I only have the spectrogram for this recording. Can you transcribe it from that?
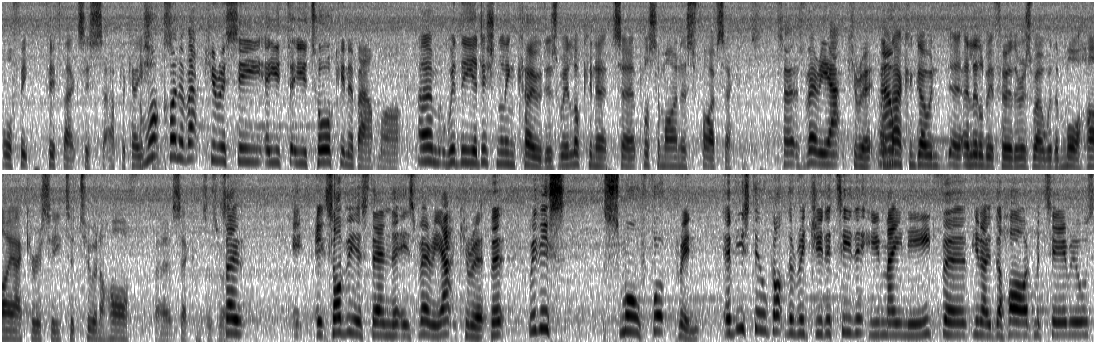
or fifth axis applications. And what kind of accuracy are you, are you talking about, Mark? Um, with the additional encoders, we're looking at uh, plus or minus five seconds. So it's very accurate. And now, that can go in, uh, a little bit further as well with a more high accuracy to two and a half uh, seconds as well. So it, it's obvious then that it's very accurate, but with this small footprint, have you still got the rigidity that you may need for you know the hard materials,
